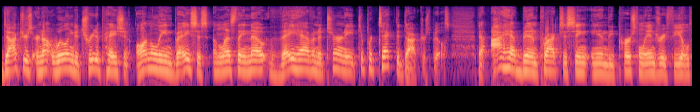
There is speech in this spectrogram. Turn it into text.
doctors are not willing to treat a patient on a lien basis unless they know they have an attorney to protect the doctor's bills. Now, I have been practicing in the personal injury field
